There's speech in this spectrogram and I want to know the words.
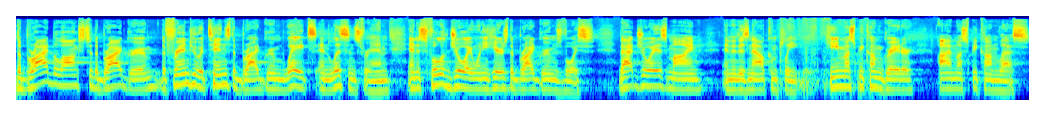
The bride belongs to the bridegroom. The friend who attends the bridegroom waits and listens for him and is full of joy when he hears the bridegroom's voice. That joy is mine, and it is now complete. He must become greater, I must become less.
